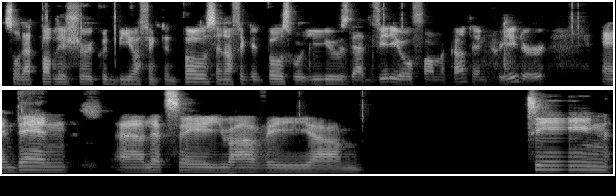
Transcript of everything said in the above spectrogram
So that publisher could be Huffington Post, and Huffington Post will use that video from a content creator. And then, uh, let's say you have a um, scene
